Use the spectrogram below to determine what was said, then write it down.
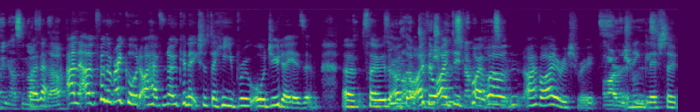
I think that's enough for that. now. And uh, for the record, I have no connections to Hebrew or Judaism, um, so I thought I thought I did quite well. I have Irish roots Irish in roots. English, so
